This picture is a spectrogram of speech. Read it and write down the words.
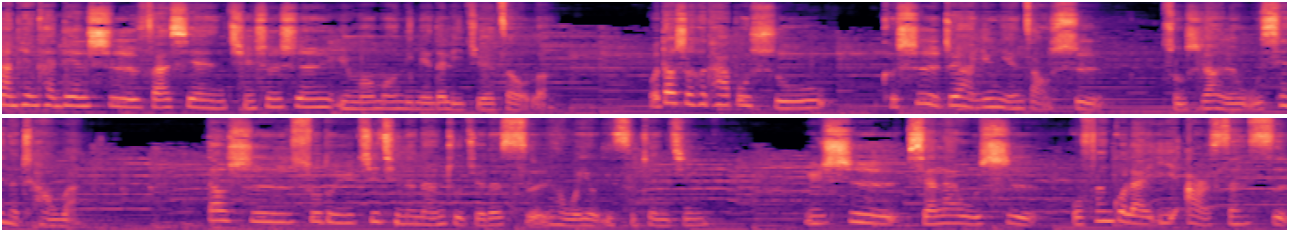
两天看电视，发现《情深深雨蒙蒙》里面的李珏走了。我倒是和他不熟，可是这样英年早逝，总是让人无限的怅惋。倒是《速度与激情》的男主角的死，让我有一丝震惊。于是闲来无事，我翻过来一二三四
